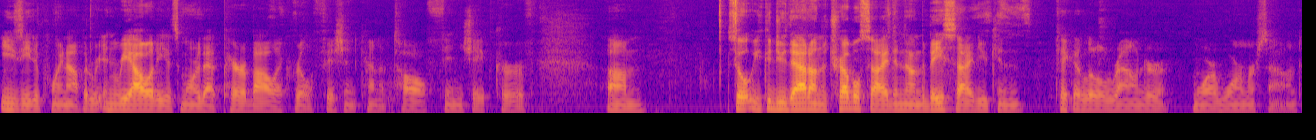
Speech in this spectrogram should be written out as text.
easy to point out, but in reality, it's more of that parabolic, real efficient kind of tall, fin shaped curve. Um, so you could do that on the treble side, and on the bass side, you can take a little rounder, more warmer sound.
